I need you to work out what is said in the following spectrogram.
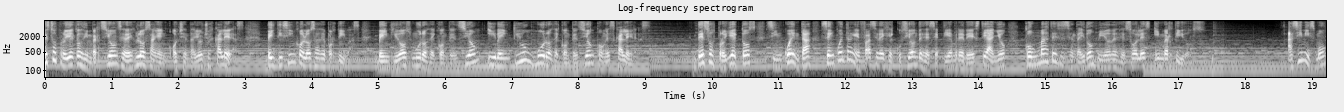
Estos proyectos de inversión se desglosan en 88 escaleras, 25 losas deportivas, 22 muros de contención y 21 muros de contención con escaleras. De esos proyectos, 50 se encuentran en fase de ejecución desde septiembre de este año con más de 62 millones de soles invertidos. Asimismo,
